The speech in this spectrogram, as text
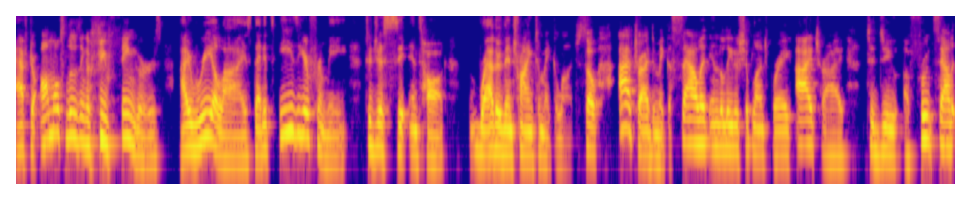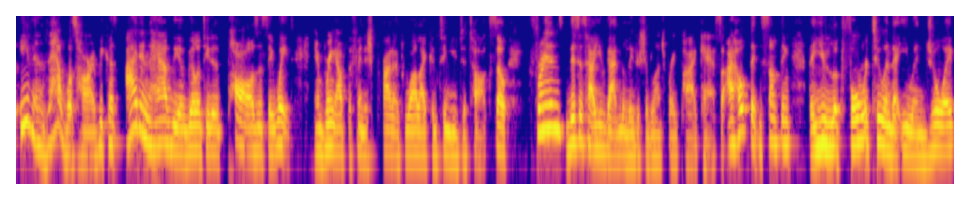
after almost losing a few fingers, I realized that it's easier for me to just sit and talk rather than trying to make a lunch. So I've tried to make a salad in the leadership lunch break. I tried to do a fruit salad. Even that was hard because I didn't have the ability to pause and say, wait, and bring out the finished product while I continue to talk. So Friends, this is how you've gotten the Leadership Lunch Break podcast. So I hope that it's something that you look forward to and that you enjoy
